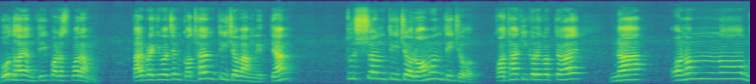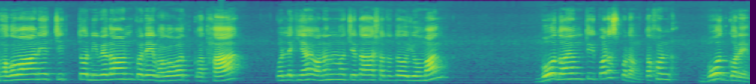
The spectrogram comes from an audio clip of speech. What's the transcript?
বোধয়ন্তি পরস্পরম। তারপরে কি বলছেন, কথয়ন্তি চ বাং নিত্যাং, তুষ্যন্তি চ রমন্তি চ। কথা কি করে করতে হয়? না, অনন্য ভগবানের চিত্ত নিবেদন করে ভগবত কথা করলে কি হয়? অনন্য চেতা সতত যোমাং বোধয়ন্তি পরস্পরম তখন বোধ করেন,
